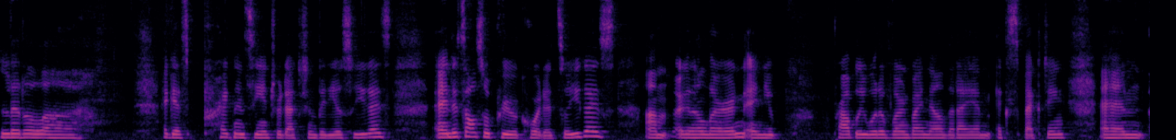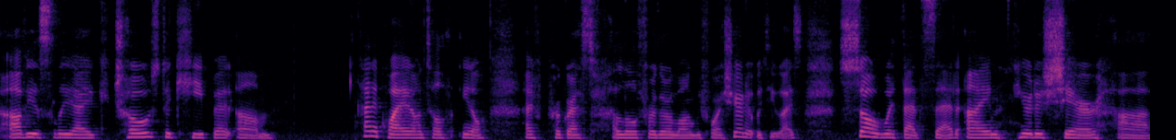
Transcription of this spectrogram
little uh I guess pregnancy introduction video. So you guys and it's also pre-recorded. So you guys um, are gonna learn and you probably would have learned by now that I am expecting. And obviously I chose to keep it um, kind of quiet until, you know, I've progressed a little further along before I shared it with you guys. So with that said, I'm here to share, uh,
